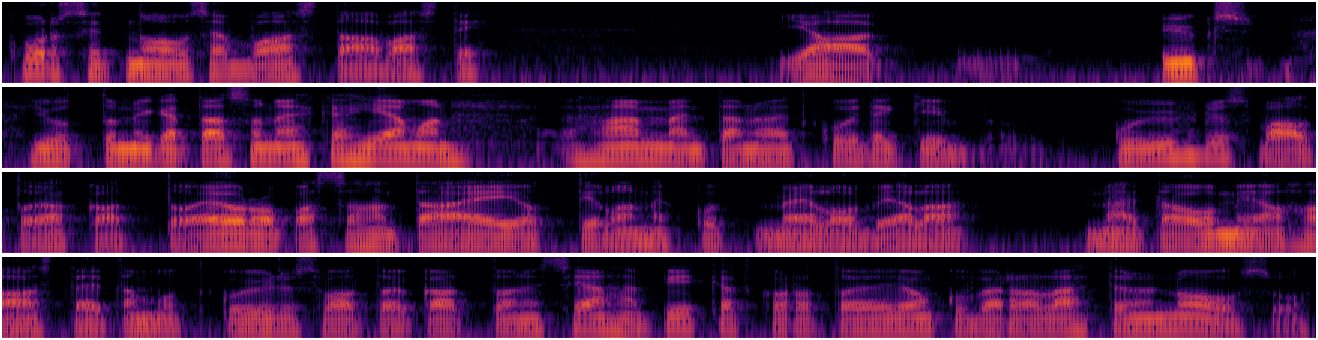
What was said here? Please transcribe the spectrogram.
kurssit nouse vastaavasti. Ja yksi juttu, mikä tässä on ehkä hieman hämmentänyt, että kuitenkin kun Yhdysvaltoja katsoo, Euroopassahan tämä ei ole tilanne, kun meillä on vielä näitä omia haasteita, mutta kun Yhdysvaltoja katsoo, niin siellähän pitkät korot on jo jonkun verran lähtenyt nousuun.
